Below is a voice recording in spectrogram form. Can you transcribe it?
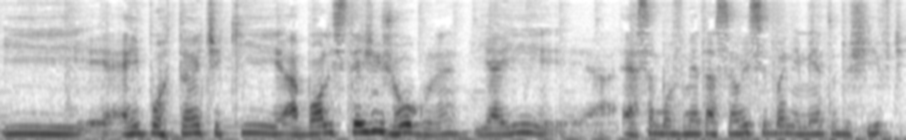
e é importante que a bola esteja em jogo, né? E aí essa movimentação, esse banimento do shift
